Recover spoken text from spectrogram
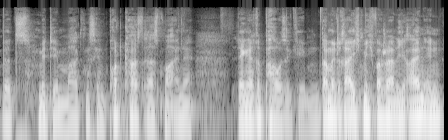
wird's mit dem Markensinn Podcast erstmal eine längere Pause geben. Damit reiche ich mich wahrscheinlich ein in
